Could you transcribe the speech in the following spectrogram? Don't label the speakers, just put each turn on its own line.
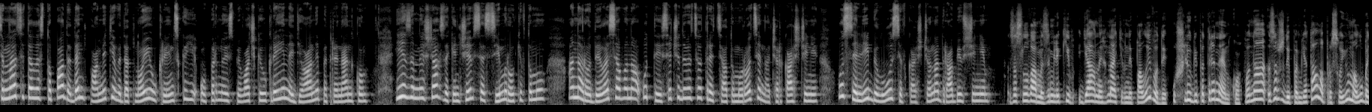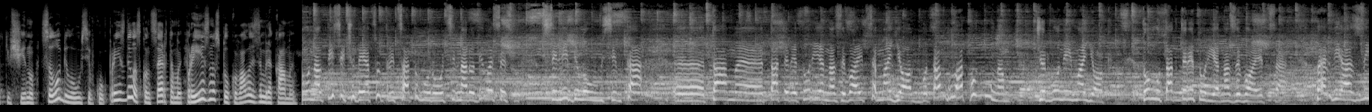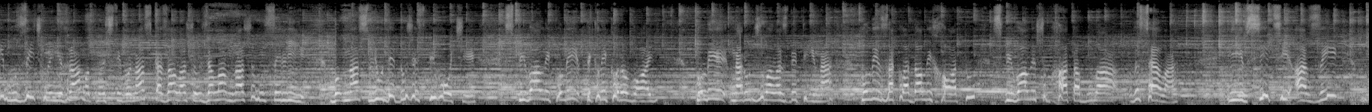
17 листопада День пам'яті видатної української оперної співачки України Діани Петриненко. Її земний шлях закінчився 7 років тому, а народилася вона у 1930 році на Черкащині у селі Білоусівка, що на Драбівщині.
За словами земляків Діани Гнатівни Паливоди, у шлюбі Петрененко вона завжди пам'ятала про свою малу батьківщину, село Білоусівку, приїздила з концертами, приязно спілкувалася з земляками.
Вона в 1930 році народилася в селі Білоусівка. Е, Там е, та територія називається Маяк, бо там була комуна Червоний маяк. Тому так територія називається. Перві ази музичної грамотності вона сказала, що взяла в нашому селі, бо в нас люди дуже співочі. Співали, коли пекли коровай коли народжувалась дитина, коли закладали хату, співали, щоб хата була весела. І всі ці ази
